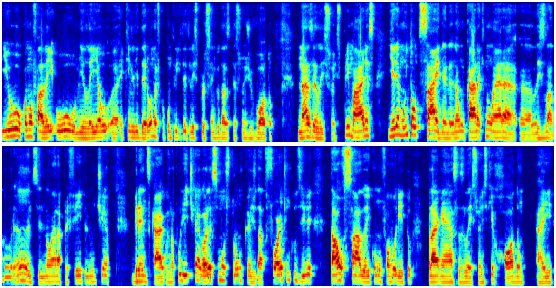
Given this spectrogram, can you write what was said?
E o, como eu falei, o Milley é, o, é quem liderou, né, ficou com 33% das intenções de voto nas eleições primárias, e ele é muito outsider, né, não um cara que não era uh, legislador antes, ele não era prefeito, ele não tinha grandes cargos na política, agora ele se mostrou um candidato forte, inclusive está alçado aí como favorito para ganhar essas eleições que rodam aí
